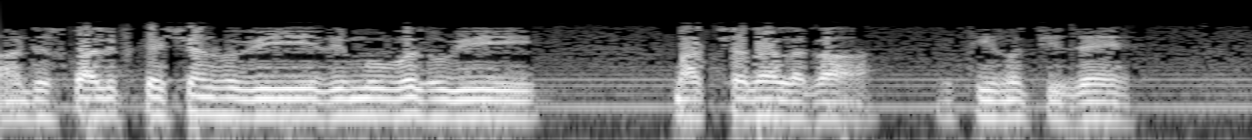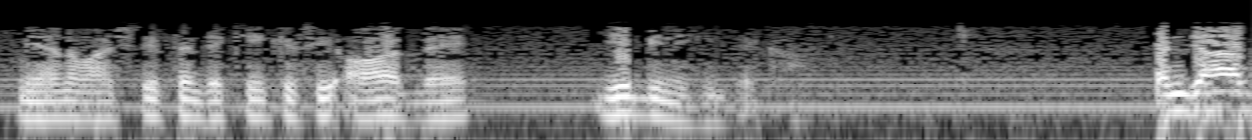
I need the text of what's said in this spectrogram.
ہاں ڈسکوالیفکیشن ہوئی ریموول ہوئی مارشلہ لگا، یہ تینوں چیزیں میاں نواز شریف نے دیکھی، کسی اور نے یہ بھی نہیں دیکھا۔ پنجاب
